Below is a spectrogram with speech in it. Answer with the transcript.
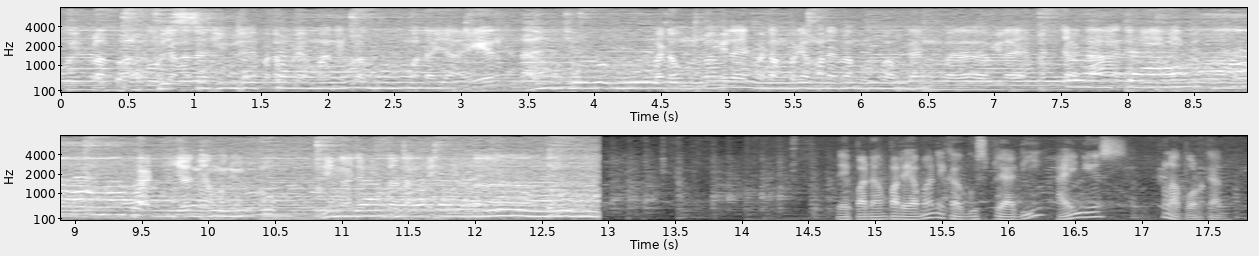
infrastruktur yang ada di wilayah Padang Pariaman, infrastruktur daya air. Pada umumnya wilayah Padang Pariaman adalah merupakan uh, wilayah bencana, jadi ini kajian yang menyeluruh sehingga bisa nanti kita Dari Padang Pariaman, Eka Gus Priadi, iNews melaporkan.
